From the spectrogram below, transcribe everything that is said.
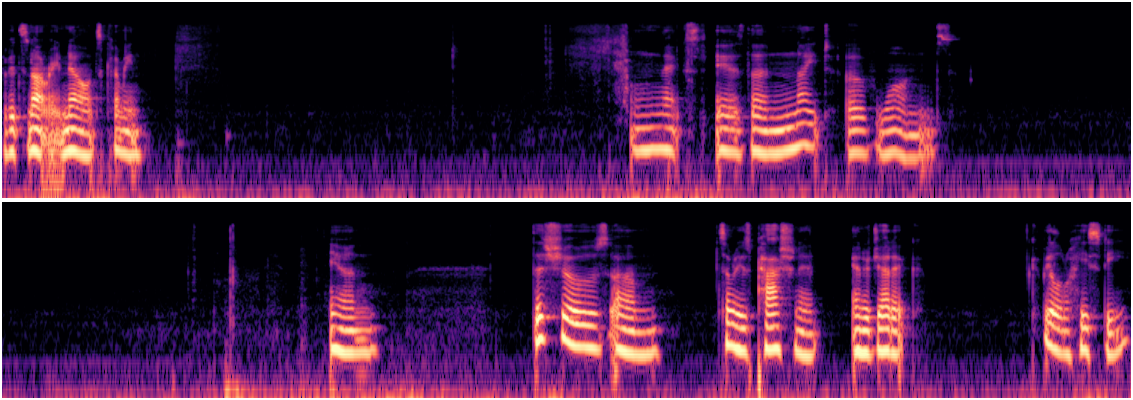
If it's not right now, it's coming. Next is the Knight of Wands. And this shows um, somebody who's passionate, energetic, could be a little hasty,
